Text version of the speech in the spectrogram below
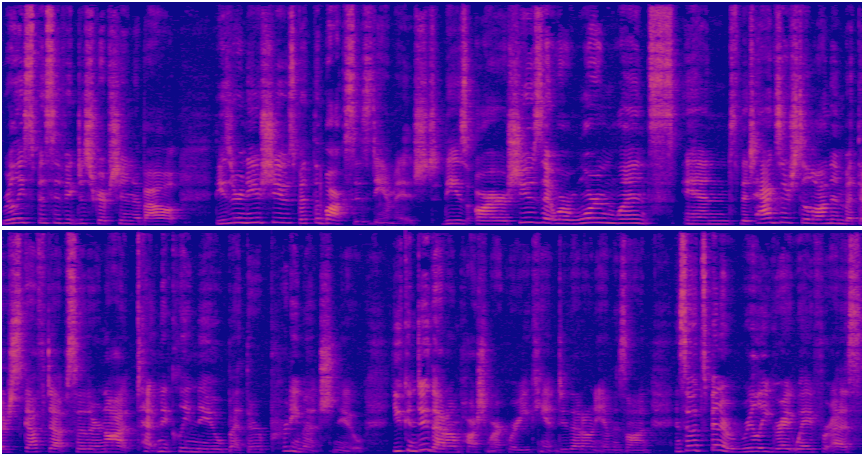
really specific description about these are new shoes, but the box is damaged. These are shoes that were worn once and the tags are still on them, but they're scuffed up, so they're not technically new, but they're pretty much new. You can do that on Poshmark where you can't do that on Amazon. And so it's been a really great way for us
